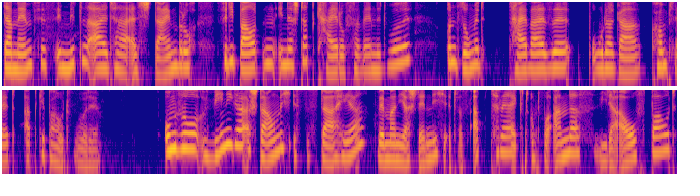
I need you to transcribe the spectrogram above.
da Memphis im Mittelalter als Steinbruch für die Bauten in der Stadt Kairo verwendet wurde und somit teilweise oder gar komplett abgebaut wurde. Umso weniger erstaunlich ist es daher, wenn man ja ständig etwas abträgt und woanders wieder aufbaut,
